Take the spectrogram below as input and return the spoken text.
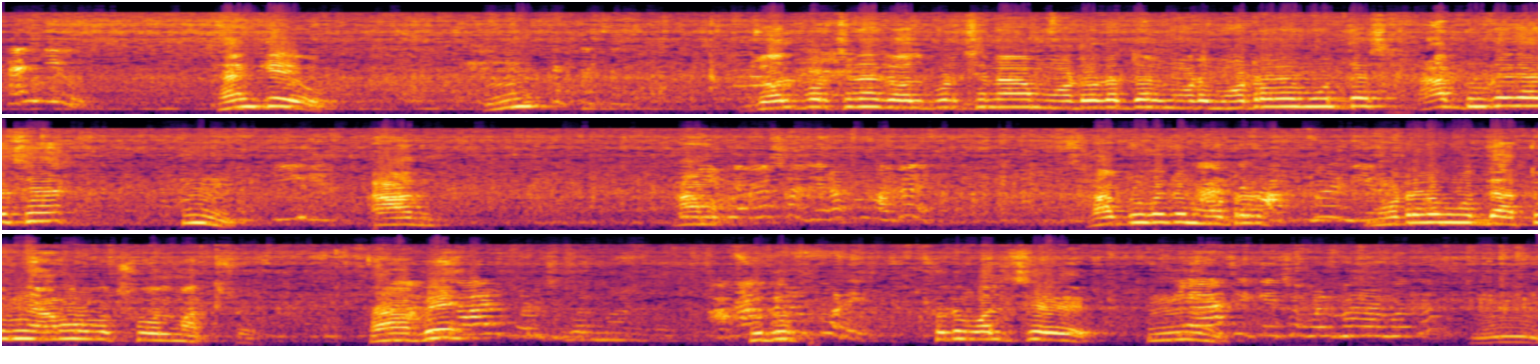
থ্যাংক ইউ থ্যাংক ইউ হুম? জল পড়ছে না জল পড়ছে না মোটরের দোষ মোটর- মোটরের মধ্যে সাপ ঢুকে গেছে। হুম? আর সাপ ঢুকেছে মোটর মোটরের মধ্যে আর তুমি আমার ছোল মারছো। হ্যাঁ শুধু শুধু বলছে হুম। কে আছে কে আছে বল মারার মতো? হুম।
